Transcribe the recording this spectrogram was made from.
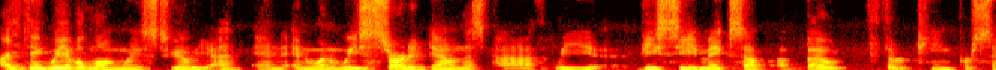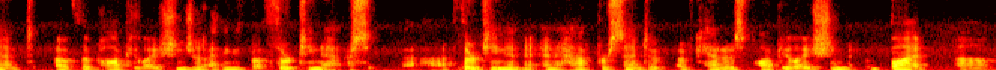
I think we have a long ways to go yet. And and when we started down this path, we BC makes up about 13% of the population. I think it's about 13, uh, 13 and a half percent of, of Canada's population. But um,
